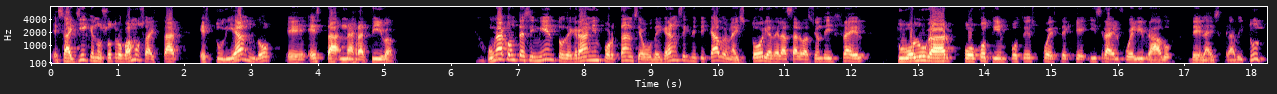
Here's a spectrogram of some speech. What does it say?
Es allí que nosotros vamos a estar estudiando eh, esta narrativa. Un acontecimiento de gran importancia o de gran significado en la historia de la salvación de Israel tuvo lugar poco tiempo después de que Israel fue librado de la esclavitud.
